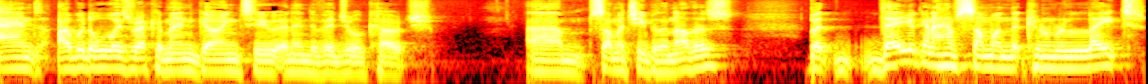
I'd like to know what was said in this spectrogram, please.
And I would always recommend going to an individual coach. Um, some are cheaper than others. But there you're going to have someone that can relate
